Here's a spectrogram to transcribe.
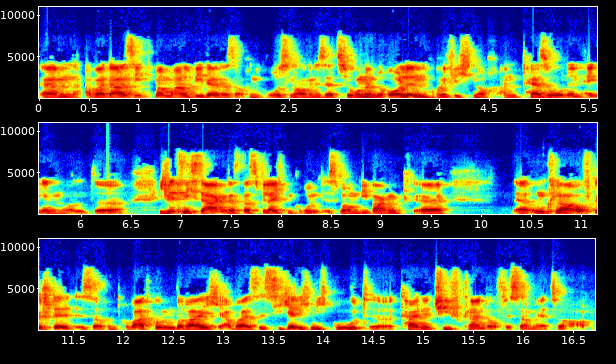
ähm, aber da sieht man mal wieder, dass auch in großen Organisationen Rollen häufig noch an Personen hängen. Und äh, ich will jetzt nicht sagen, dass das vielleicht ein Grund ist, warum die Bank äh, äh, unklar aufgestellt ist, auch im Privatkundenbereich, aber es ist sicherlich nicht gut, äh, keinen Chief Client Officer mehr zu haben.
